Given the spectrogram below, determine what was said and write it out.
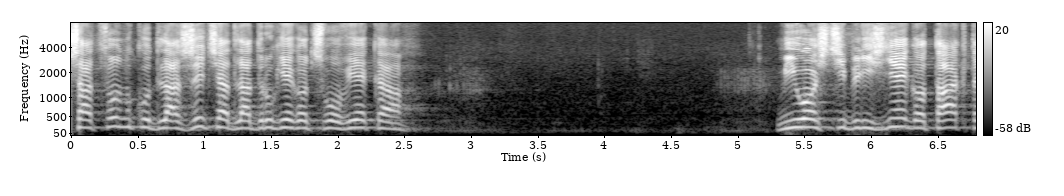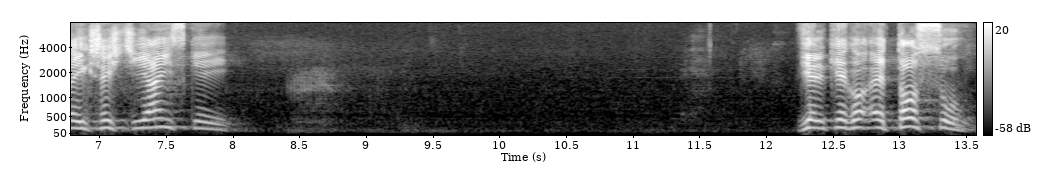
szacunku dla życia, dla drugiego człowieka, miłości bliźniego, tak, tej chrześcijańskiej, wielkiego etosu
